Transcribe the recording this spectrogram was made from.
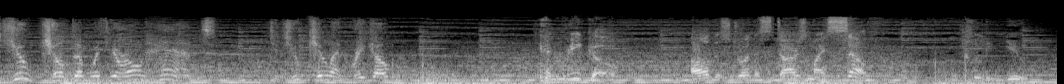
it. You killed them with your own hands. Did you kill Enrico? Enrico? I'll destroy the STARS myself, including you.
